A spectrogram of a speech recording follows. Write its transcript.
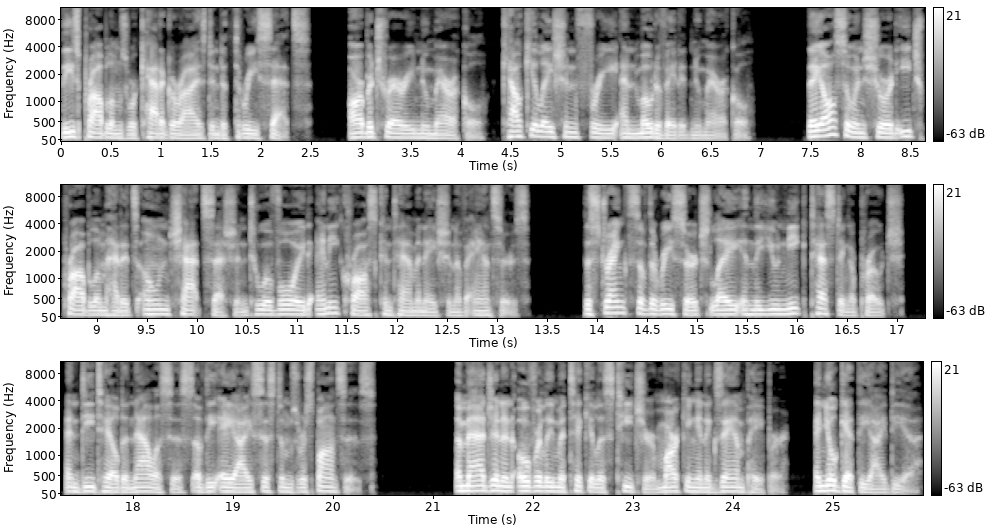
These problems were categorized into three sets arbitrary numerical, calculation free, and motivated numerical. They also ensured each problem had its own chat session to avoid any cross contamination of answers. The strengths of the research lay in the unique testing approach and detailed analysis of the AI system's responses. Imagine an overly meticulous teacher marking an exam paper, and you'll get the idea.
